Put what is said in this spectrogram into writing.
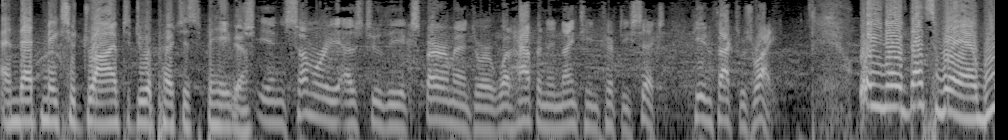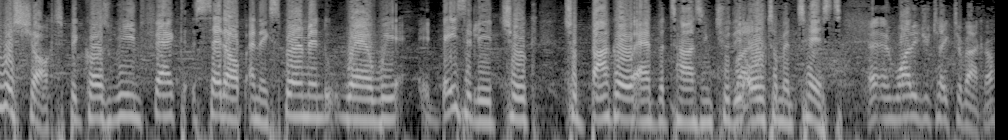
and that makes you drive to do a purchase behavior. In summary, as to the experiment or what happened in 1956, he in fact was right. Well, you know, that's where we were shocked because we, in fact, set up an experiment where we basically took tobacco advertising to the Right. ultimate test. And why did you take tobacco?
